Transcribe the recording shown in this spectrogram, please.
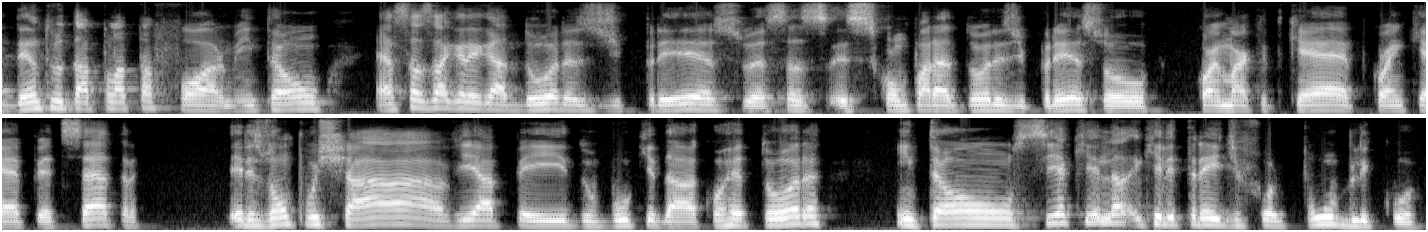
dentro da plataforma. Então, essas agregadoras de preço, essas, esses comparadores de preço, ou CoinMarketCap, CoinCap, etc., eles vão puxar via API do book da corretora então, se aquele, aquele trade for público,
